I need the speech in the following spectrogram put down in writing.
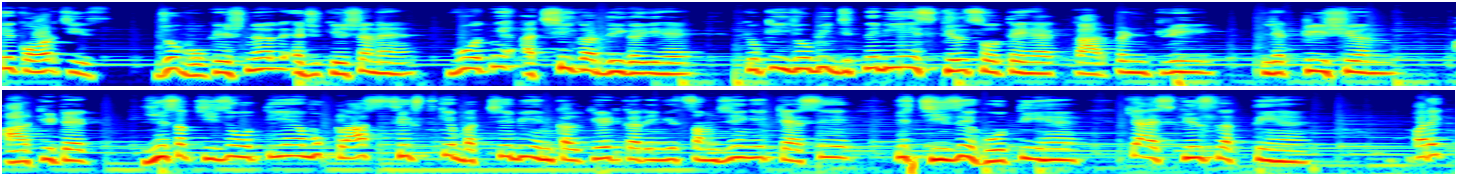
एक और चीज़ जो वोकेशनल एजुकेशन है वो इतनी अच्छी कर दी गई है क्योंकि जो भी जितने भी ये स्किल्स होते हैं कारपेंट्री इलेक्ट्रीशियन आर्किटेक्ट ये सब चीज़ें होती हैं, वो क्लास सिक्स के बच्चे भी इनकलकेट करेंगे, समझेंगे कैसे ये चीज़ें होती हैं, क्या स्किल्स लगती हैं, और एक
